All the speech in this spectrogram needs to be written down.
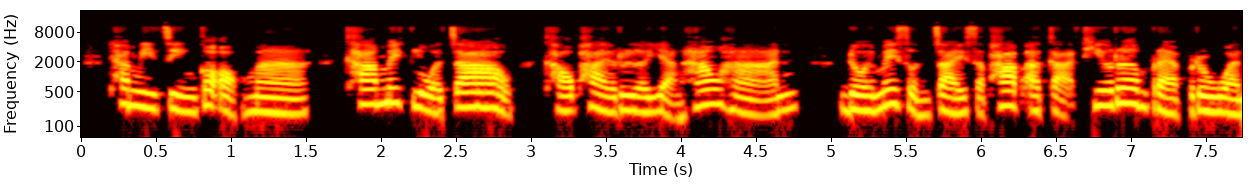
ำ ถ้ามีจริงก็ออกมา ข้าไม่กลัวเจ้า เขาพายเรืออย่างห้าวหาญ โดยไม่สนใจสภาพอากาศที่เริ่มแปรปรวน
